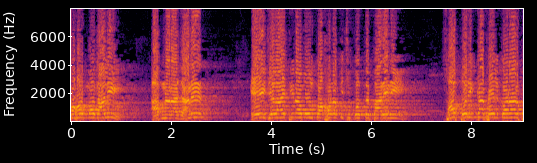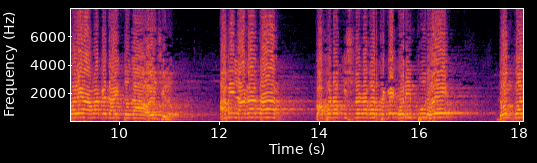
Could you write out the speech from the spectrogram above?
মোহাম্মদ আলী। আপনারা জানেন, এই জেলায় তৃণমূল কখনো কিছু করতে পারেনি। সব পরীক্ষা ফেল করার পরে আমাকে দায়িত্ব দেওয়া হয়েছিল। আমি লাগাতার কখনো কৃষ্ণনগর থেকে করিমপুর হয়ে ডোমকল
